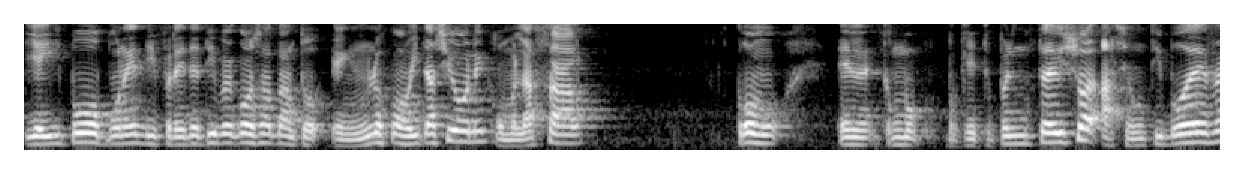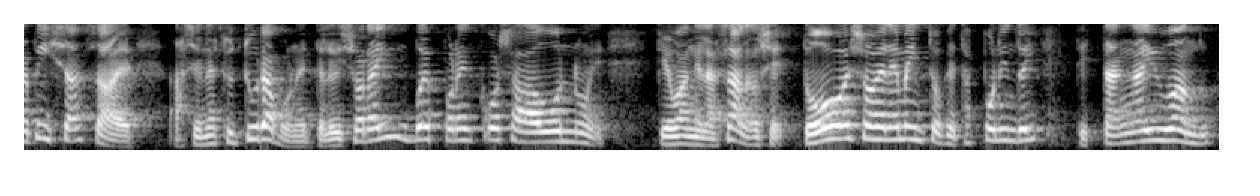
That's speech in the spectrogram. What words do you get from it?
y ahí puedo poner diferentes tipos de cosas, tanto en las habitaciones como en la sala como, como porque tú pones un televisor, hace un tipo de repisa, ¿sabes? Hace una estructura, pones el televisor ahí y puedes poner cosas a adorno que van en la sala. Entonces, todos esos elementos que estás poniendo ahí te están ayudando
